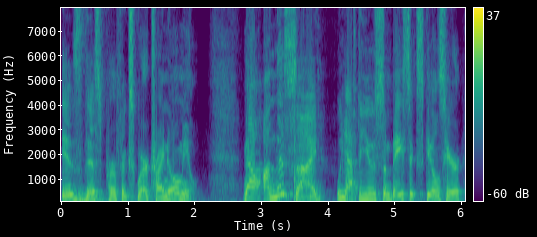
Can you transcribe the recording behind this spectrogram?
is this perfect square trinomial. Now, on this side, we have to use some basic skills here.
